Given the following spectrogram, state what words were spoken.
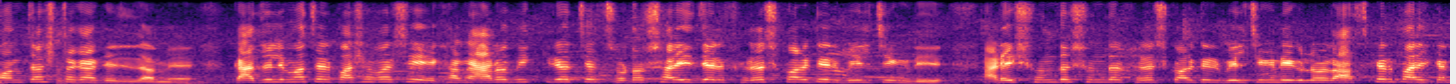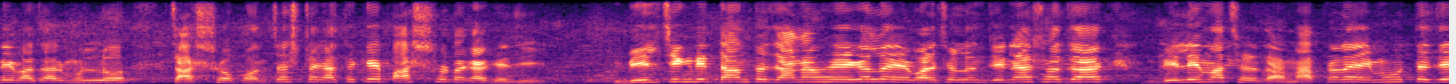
পঞ্চাশ টাকা কেজি দামে। কাজলি মাছের পাশাপাশি এখানে আরও বিক্রি হচ্ছে ছোট সাইজের ফ্রেশ কোয়ালিটির বিল চিংড়ি। আর এই সুন্দর সুন্দর ফ্রেশ কোয়ালিটির বিল চিংড়িগুলোর আজকের পাইকারি বাজার মূল্য চারশো পঞ্চাশ টাকা থেকে পাঁচশো টাকা কেজি। বিল চিংড়ির দাম তো জানা হয়ে গেল, এবারে চলুন জেনে আসা যাক বেলে মাছের দাম। আপনারা এই মুহূর্তে যে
